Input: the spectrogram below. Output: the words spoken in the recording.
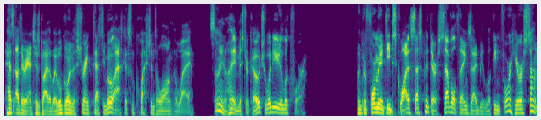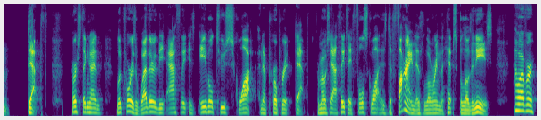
has other answers, by the way. We'll go into strength testing, but we'll ask us some questions along the way. So, you know, hey, Mr. Coach, what do you look for? When performing a deep squat assessment, there are several things I'd be looking for. Here are some depth. First thing I'd look for is whether the athlete is able to squat an appropriate depth. For most athletes, a full squat is defined as lowering the hips below the knees. However,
